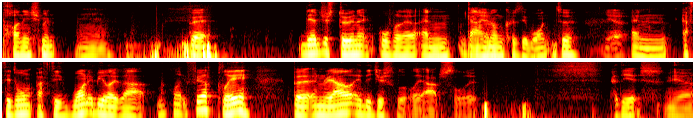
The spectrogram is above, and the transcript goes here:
punishment. Mm. But they're just doing it over there in Gangnam because they want to. Yeah. And if they don't, if they want to be like that, like fair play. But in reality, they just look like absolute idiots. Yeah.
